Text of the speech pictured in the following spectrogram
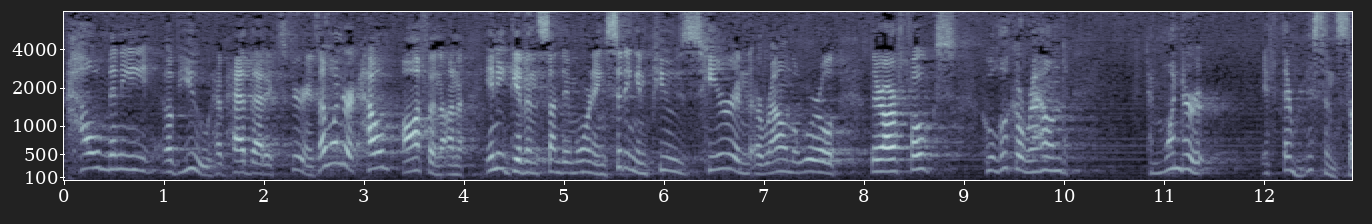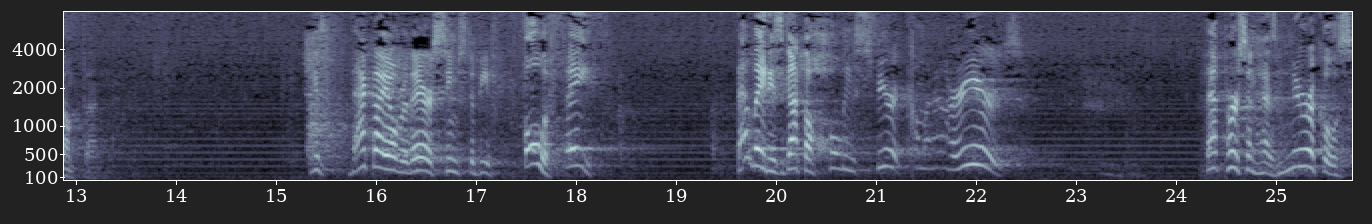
how many of you have had that experience. I wonder how often on any given Sunday morning, sitting in pews here and around the world, there are folks who look around and wonder if they're missing something because that guy over there seems to be full of faith. That lady's got the Holy Spirit coming out her ears. That person has miracles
